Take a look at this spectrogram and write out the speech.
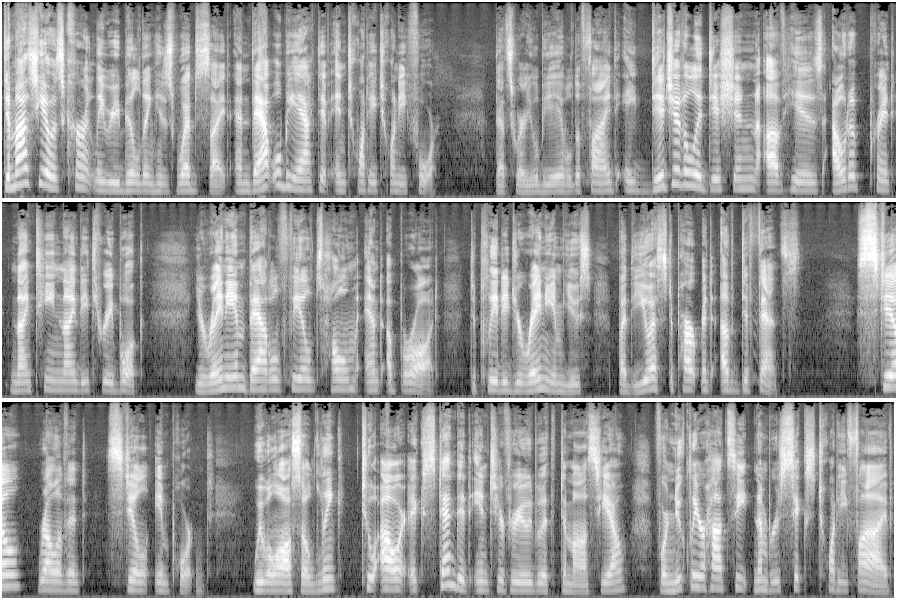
Damacio is currently rebuilding his website, and that will be active in 2024. That's where you'll be able to find a digital edition of his out of print 1993 book, Uranium Battlefields Home and Abroad Depleted Uranium Use by the U.S. Department of Defense. Still relevant, still important. We will also link to our extended interview with Damacio for Nuclear Hot Seat number 625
